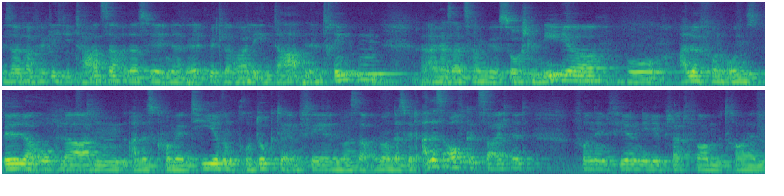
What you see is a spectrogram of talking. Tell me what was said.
ist einfach wirklich die Tatsache, dass wir in der Welt mittlerweile in Daten ertrinken. Einerseits haben wir Social Media, wo alle von uns Bilder hochladen, alles kommentieren, Produkte empfehlen, was auch immer. Und das wird alles aufgezeichnet von den Firmen, die die Plattform betreiben.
